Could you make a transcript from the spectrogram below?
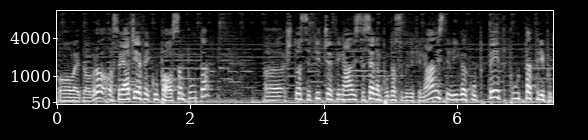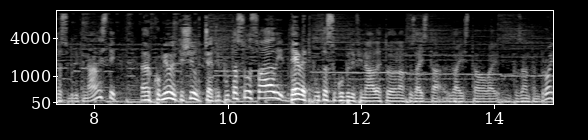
Ovaj, dobro, osvajači FA Kupa 8 puta, što se tiče finalista, sedam puta su bili finalisti, Liga Kup pet puta, tri puta su bili finalisti, uh, Community Shield četiri puta su osvajali, devet puta su gubili finale, to je onako zaista, zaista ovaj impozantan broj.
